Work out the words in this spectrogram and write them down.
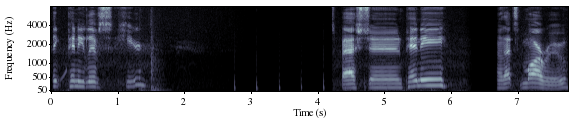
think Penny lives here. Sebastian, Penny. Oh, that's Maru.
